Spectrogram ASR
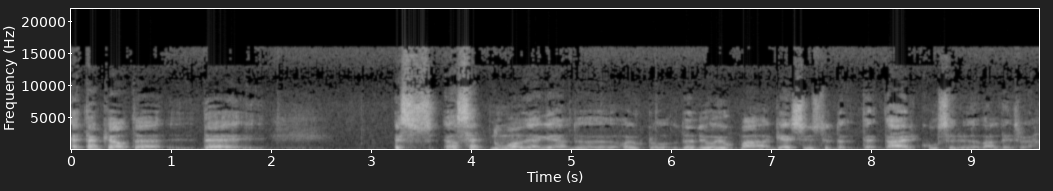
Jeg tenker at det, jeg, har sett noe av de greiene du har gjort, og det du har gjort med Geir det- der koser du deg veldig, tror jeg.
